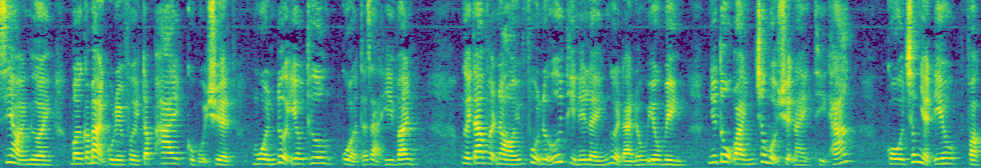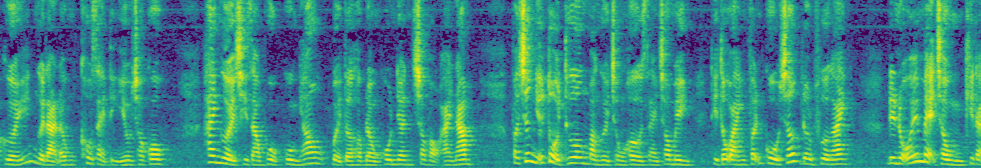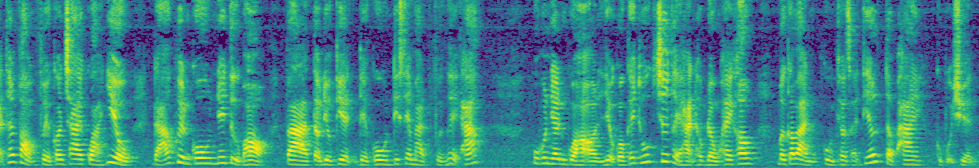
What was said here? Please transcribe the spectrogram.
Xin hỏi người, mời các bạn cùng đến với tập 2 của bộ truyện Muốn được yêu thương của tác giả Hy Vân. Người ta vẫn nói phụ nữ thì nên lấy người đàn ông yêu mình, nhưng Tô Oánh trong bộ truyện này thì khác. Cô chấp nhận yêu và cưới người đàn ông không dành tình yêu cho cô. Hai người chỉ ràng buộc cùng nhau bởi tờ hợp đồng hôn nhân trong vòng 2 năm. Và trước những tổn thương mà người chồng hờ dành cho mình thì Tô Ánh vẫn cố chấp đơn phương anh. Đến nỗi mẹ chồng khi đã thất vọng về con trai quá nhiều đã khuyên cô nên từ bỏ và tạo điều kiện để cô đi xem mặt với người khác. Cuộc hôn nhân của họ liệu có kết thúc trước thời hạn hợp đồng hay không? Mời các bạn cùng theo dõi tiếp tập 2 của bộ truyện.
